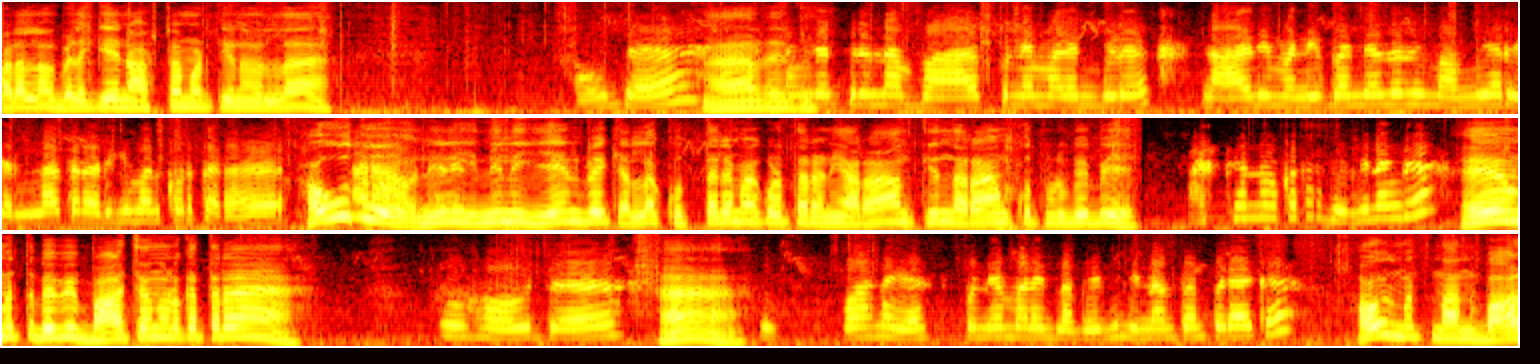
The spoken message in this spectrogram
ಮಾಡಲ್ಲ ನಾವು ಬೆಳಗ್ಗೆ ನಾಷ್ಟ ಮಾಡ್ತೀವಿ ನಾವೆಲ್ಲ. ಹೌದಾ? ಹಾಂ ಬೇಬಿ. ಹಂಗತ್ರ ನಾ ಬಾಳ್ ಪುಣ್ಯ ಮಾಡೇನ್ ಬಿಡು. ನಾಳೆ ನಿಮ್ ಮನಿಗ್ ಬಂದೆ ಅಂದ್ರೆ ನಿಮ್ಮ ಮಮ್ಮಿಯವ್ರ ಎಲ್ಲಾ ತರ ಅಡ್ಗೆ ಮಾಡ್ಕೊಡ್ತಾರ. ಹೌದು ನಿನಗೆ ನಿನಗೆ ಏನು ಬೇಕು ಎಲ್ಲ ಕುತ್ತಲೆ ಮಾಡಿಕೊಡ್ತಾರೆ ನೀ ಆರಾಮ್ ತಿಂದು ಆರಾಮ್ ಕೂತ್ಬಿಡು ಬೇಬಿ. ಅಷ್ಟೇ ನೋಡ್ಕೊತಾರ ಬೇಬಿ ನಂಗ? ಏ ಮತ್ತು ಬೇಬಿ ಭಾಳ ಚಂದ ನೋಡ್ಕತ್ತಾರ ಓ ಹೌದಾ? ಹಾಂ. ನಾ ಎಷ್ಟ್ ಪುಣ್ಯ ಮಾಡಿದ್ಲ ಬೇಬಿ ನಿನ್ನಂತ ಪಡ್ಯಾಕ ಹೌದು ಮತ್ತು ನಾನು ಭಾಳ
